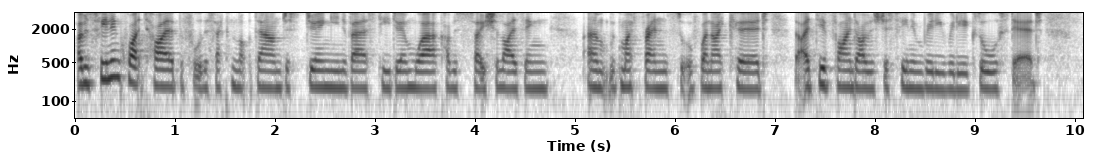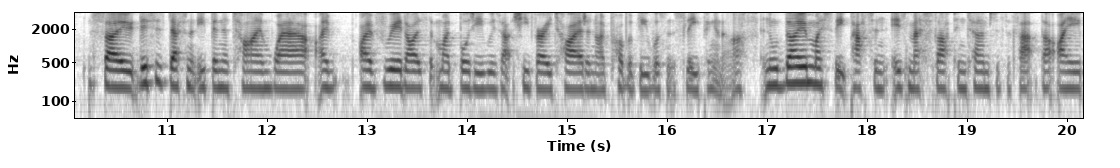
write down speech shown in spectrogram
I was feeling quite tired before the second lockdown, just doing university, doing work. I was socializing um, with my friends sort of when I could, that I did find I was just feeling really, really exhausted. So this has definitely been a time where I I've realized that my body was actually very tired and I probably wasn't sleeping enough. And although my sleep pattern is messed up in terms of the fact that I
